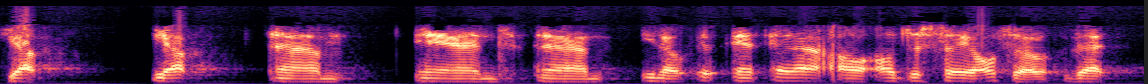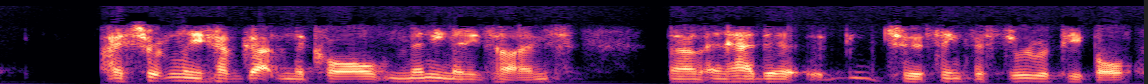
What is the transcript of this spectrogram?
Yep, yep. Um, and um, you know, and, and I'll, I'll just say also that I certainly have gotten the call many, many times, um, and had to to think this through with people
